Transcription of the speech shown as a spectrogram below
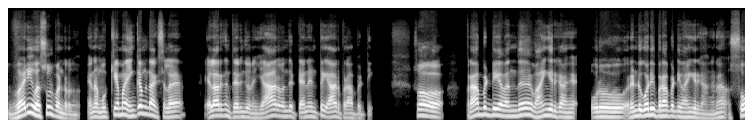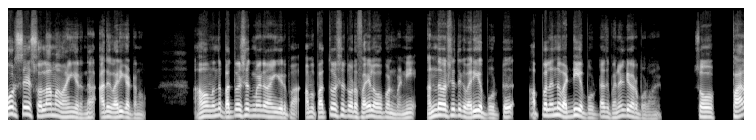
வரி வசூல் பண்ணுறதும் ஏன்னா முக்கியமாக இன்கம் டேக்ஸில் எல்லாருக்கும் தெரிஞ்சிடும் யார் வந்து டெனண்ட்டு யார் ப்ராப்பர்ட்டி ஸோ ப்ராப்பர்ட்டியை வந்து வாங்கியிருக்காங்க. ஒரு ரெண்டு கோடி ப்ராப்பர்ட்டி வாங்கியிருக்காங்கன்னா சோர்ஸே சொல்லாமல் வாங்கியிருந்தா அது வரி கட்டணும். அவன் வந்து பத்து வருஷத்துக்கு முன்னாடி வாங்கியிருப்பான். அப்போ பத்து வருஷத்தோட ஃபைலை ஓப்பன் பண்ணி அந்த வருஷத்துக்கு வரியை போட்டு அப்போலேருந்து வட்டியை போட்டு அது பெனல்ட்டி வர போடுவாங்க. ஸோ பல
